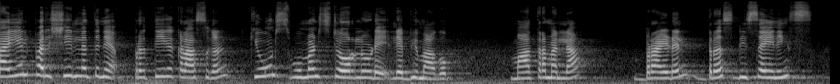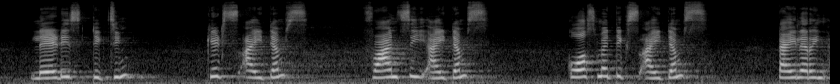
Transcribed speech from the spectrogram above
തയ്യൽ പരിശീലനത്തിന് പ്രത്യേക ക്ലാസുകൾ ക്യൂൺസ് വുമൺ സ്റ്റോറിലൂടെ ലഭ്യമാകും. മാത്രമല്ല bridal dress designings ladies stitching kids items fancy items cosmetics items tailoring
